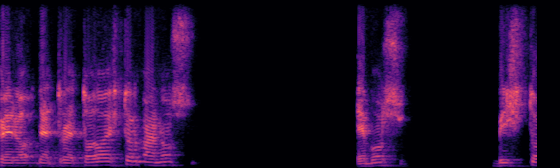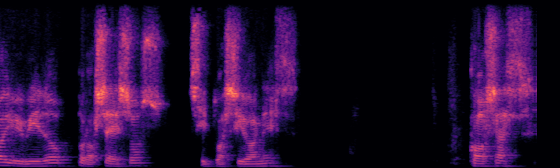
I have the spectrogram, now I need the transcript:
Pero dentro de todo esto, hermanos, hemos visto y vivido procesos, situaciones, cosas.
